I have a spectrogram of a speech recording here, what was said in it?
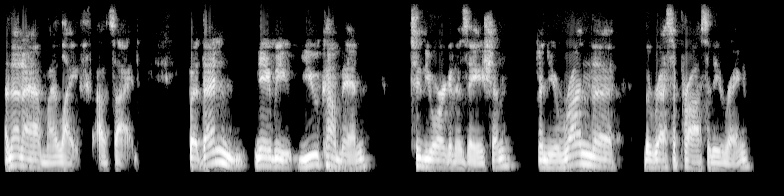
and then I have my life outside. But then maybe you come in to the organization and you run the the reciprocity ring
